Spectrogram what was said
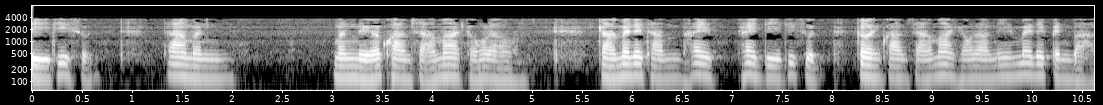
ดีที่สุด ถ้ามัน มันเหนือความสามารถของเรา การไม่ได้ทำให้ให้ดีที่สุดเกินความสามารถของเรานี้ไม่ได้เป็นบาป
